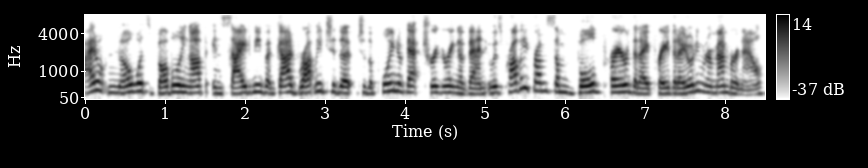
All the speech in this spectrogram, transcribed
I don't know what's bubbling up inside me, but God brought me to the to the point of that triggering event. It was probably from some bold prayer that I prayed that I don't even remember now.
